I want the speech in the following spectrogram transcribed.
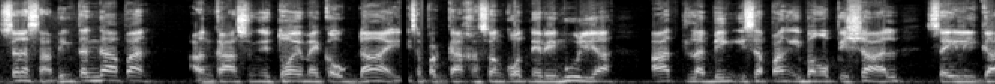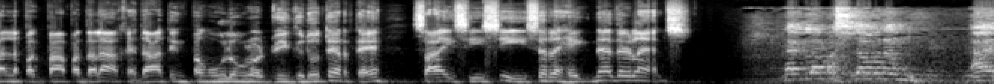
sa nasabing tanggapan. Ang kasong ito ay may kaugnay sa pagkakasangkot ni Rimulya at labing isa pang ibang opisyal sa iligal na pagpapadala kay dating Pangulong Rodrigo Duterte sa ICC sa The Hague, Netherlands. Naglabas daw ng ah,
